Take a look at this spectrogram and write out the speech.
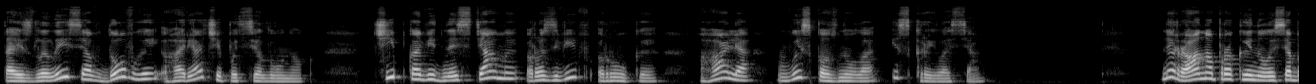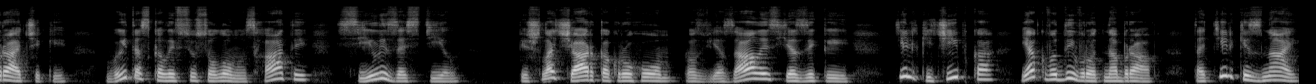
та й злилися в довгий гарячий поцілунок. Чіпка від нестями розвів руки, Галя висковзнула і скрилася. Не рано прокинулися братчики, витаскали всю солому з хати, сіли за стіл. Пішла чарка кругом, розв'язались язики, тільки Чіпка, як води в рот набрав, та тільки знай,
